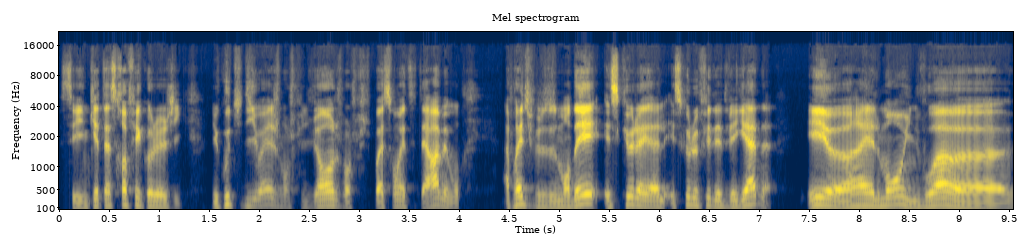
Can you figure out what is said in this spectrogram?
c'est une catastrophe écologique. Du coup, tu dis, ouais, je mange plus de viande, je mange plus de poisson, etc. Mais bon, après, tu peux te demander, est-ce que, est-ce que le fait d'être vegan est réellement une voie,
